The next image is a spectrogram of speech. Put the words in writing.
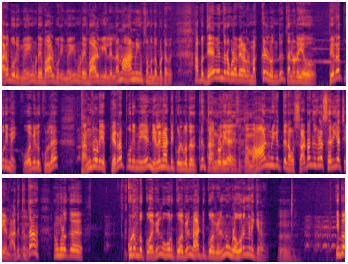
மரபுரிமை உன்னுடைய வாழ்வுரிமை உன்னுடைய வாழ்வியல் எல்லாமே ஆன்மீகம் சம்மந்தப்பட்டது அப்போ தேவேந்திர குல வேளாளர் மக்கள் வந்து தன்னுடைய பிறப்புரிமை. கோவிலுக்குள்ள தங்களுடைய பிறப்புரிமையை நிலைநாட்டிக் கொள்வதற்கு தங்களுடைய ஆன்மீகத்தை சடங்குகளை சரியாக செய்யணும். அதுக்கு தான் உங்களுக்கு குடும்ப கோவில் ஊர் கோவில் நாட்டு கோவில்னு உங்களை ஒருங்கிணைக்கிறது. இப்போ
